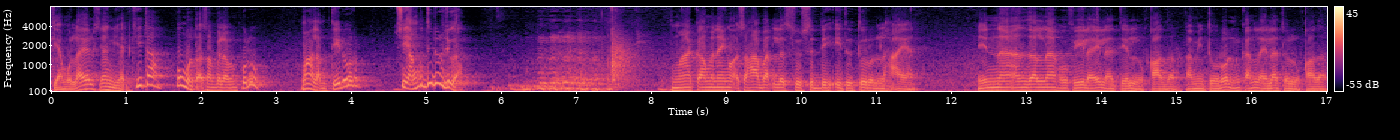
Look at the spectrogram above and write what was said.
Qiyamul Lail, siang jihad. Kita umur tak sampai 80. Malam tidur, siang pun tidur juga. Maka menengok sahabat lesu sedih itu turunlah ayat. Inna anzalnahu fi lailatul qadar. Kami turunkan Lailatul Qadar.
